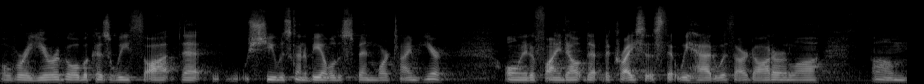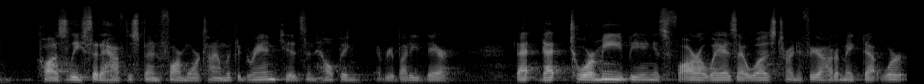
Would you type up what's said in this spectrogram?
over a year ago because we thought that she was going to be able to spend more time here, only to find out that the crisis that we had with our daughter in law um, caused Lisa to have to spend far more time with the grandkids and helping everybody there. That, that tore me being as far away as I was, trying to figure out how to make that work.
